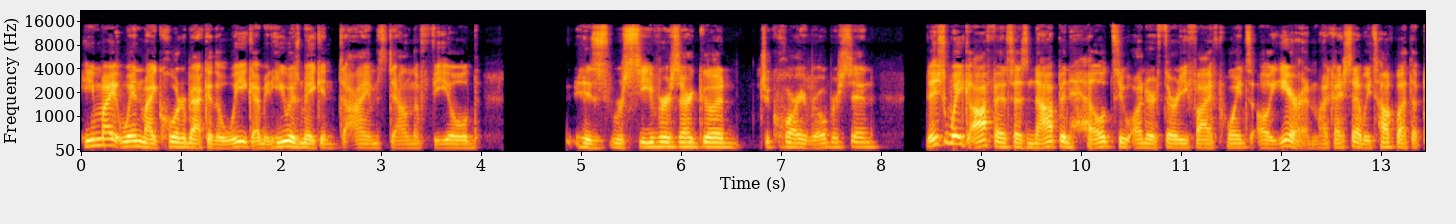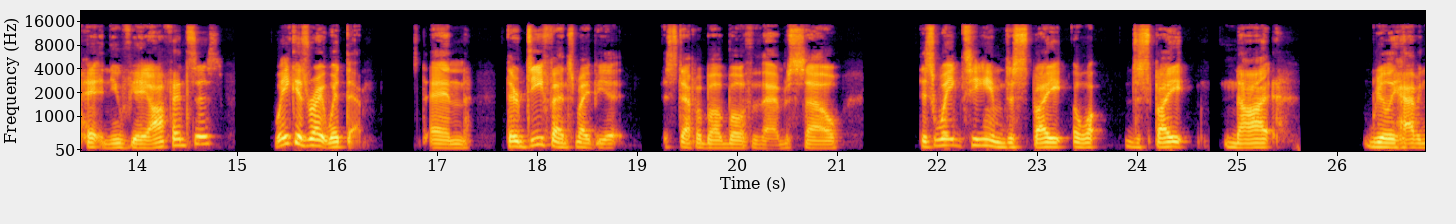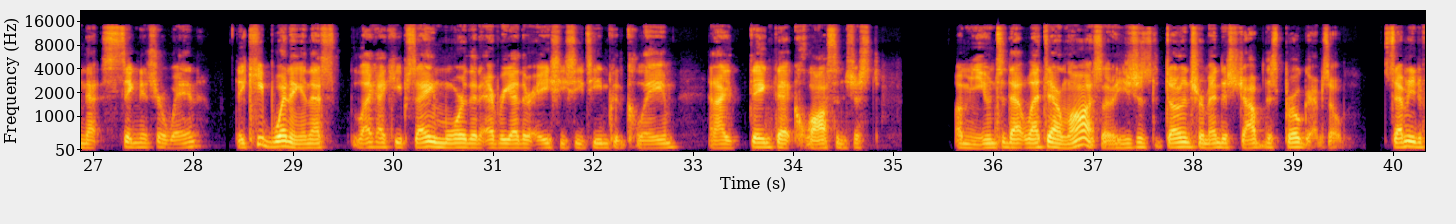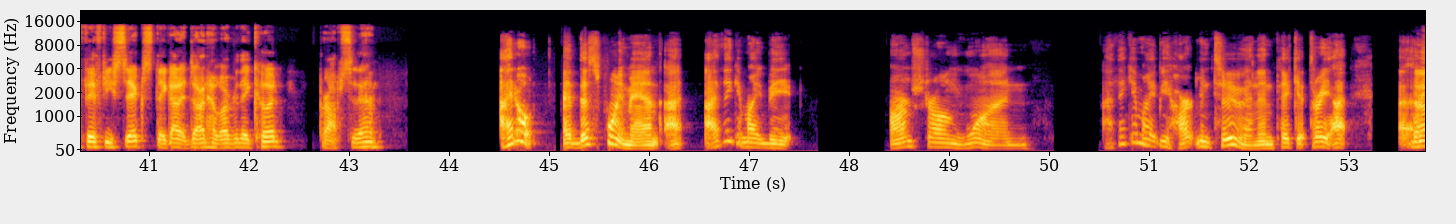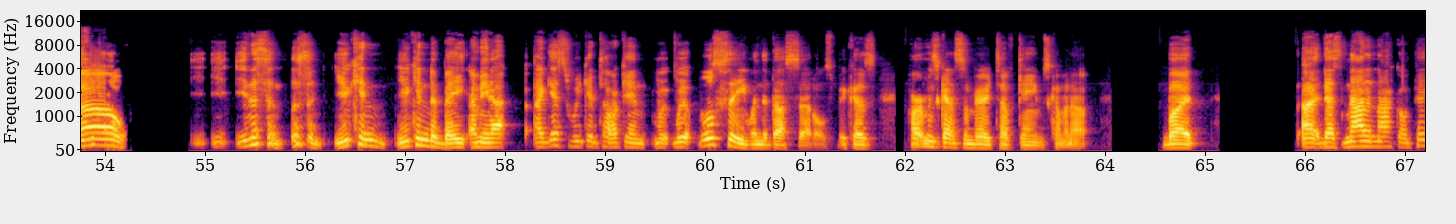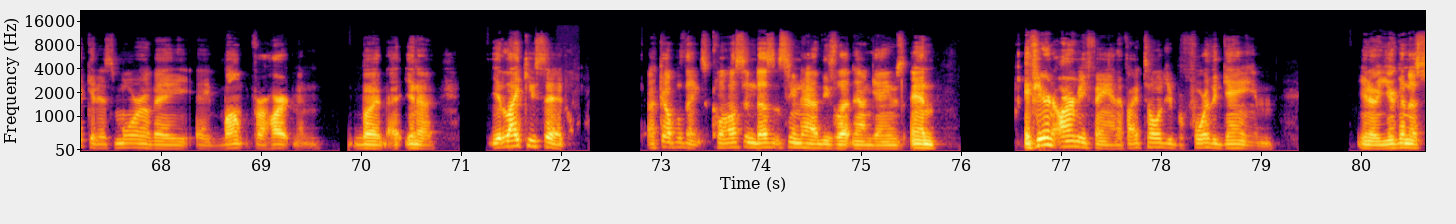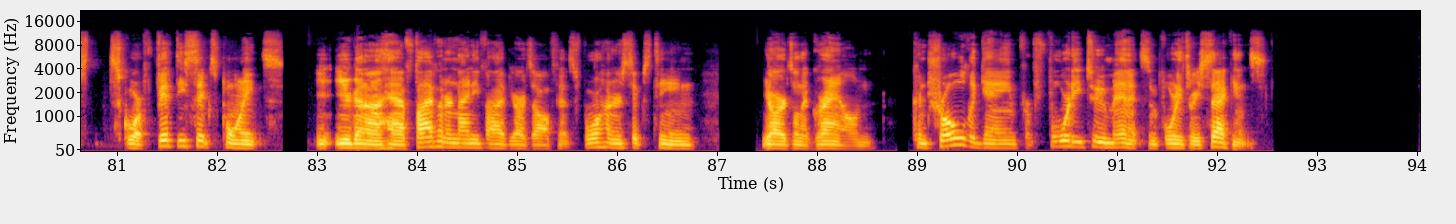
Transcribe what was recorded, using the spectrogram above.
he might win my quarterback of the week. I mean, he was making dimes down the field. His receivers are good. Jaquarii Roberson. This Wake offense has not been held to under 35 points all year. And like I said, we talk about the Pitt and UVA offenses. Wake is right with them. And their defense might be a step above both of them. So this Wake team, despite despite not really having that signature win. They keep winning, and that's like I keep saying, more than every other ACC team could claim. And I think that Clawson's just immune to that letdown loss. I mean, he's just done a tremendous job with this program. So 70 to 56, they got it done however they could. Props to them. I don't at this point, man, I, I think it might be Armstrong one. I think it might be Hartman two, and then Pickett three. I, I no, you, you, listen, listen. You can you can debate. I mean, I I guess we could talk in. We, we'll see when the dust settles because Hartman's got some very tough games coming up. But uh, that's not a knock on Pickett. It's more of a, a bump for Hartman. But, uh, you know, you, like you said, a couple things. Clawson doesn't seem to have these letdown games. And if you're an Army fan, if I told you before the game, you know, you're going to score 56 points, you're going to have 595 yards offense, 416 yards on the ground, control the game for 42 minutes and 43 seconds.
